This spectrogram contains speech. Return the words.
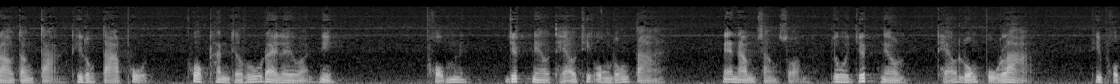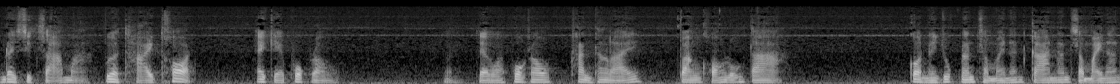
ราวต่าง ๆ ที่หลวงตาพูด พวกท่านจะรู้ได้เลยว่านี่ ผมยึดแนวแถวที่องค์หลวงตา แนะนำสั่งสอนโดยยึดแนวแถวหลวงปู่ล่า ที่ผมได้ศึกษามาเพื่อถ่ายทอดให้แก่พวกเรา แต่ว่าพวกเราท่านทั้งหลาย ฟังของหลวงตา ก็ในยุคนั้นสมัยนั้นการนั้นสมัยนั้น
